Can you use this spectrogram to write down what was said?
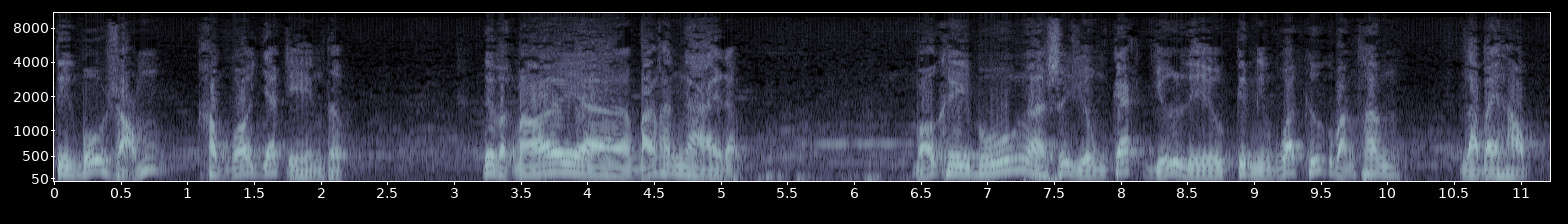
tuyên bố rỗng, không có giá trị hiện thực. Đức phật nói à, bản thân ngài đó mỗi khi muốn à, sử dụng các dữ liệu kinh nghiệm quá khứ của bản thân là bài học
